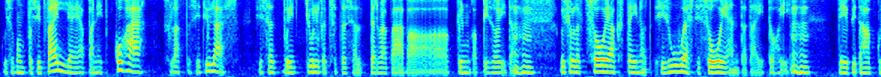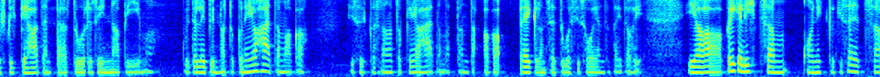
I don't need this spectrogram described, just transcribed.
kui sa pumpasid välja ja panid kohe, sulatasid üles siis sa võid julgelt seda sealt terve päeva külmkapis hoida mm. -hmm. kui sa oled soojaks teinud, siis uuesti soojendada ei tohi mm. -hmm. beebi tahab kuskilt kehatemperatuuri rinnapiima. kui ta lepib natukene jahedamaga, siis võid ka seda natuke jahedamat anda, aga reegel on see, et uuesti soojendada ei tohi. ja kõige lihtsam on ikkagi see, et sa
